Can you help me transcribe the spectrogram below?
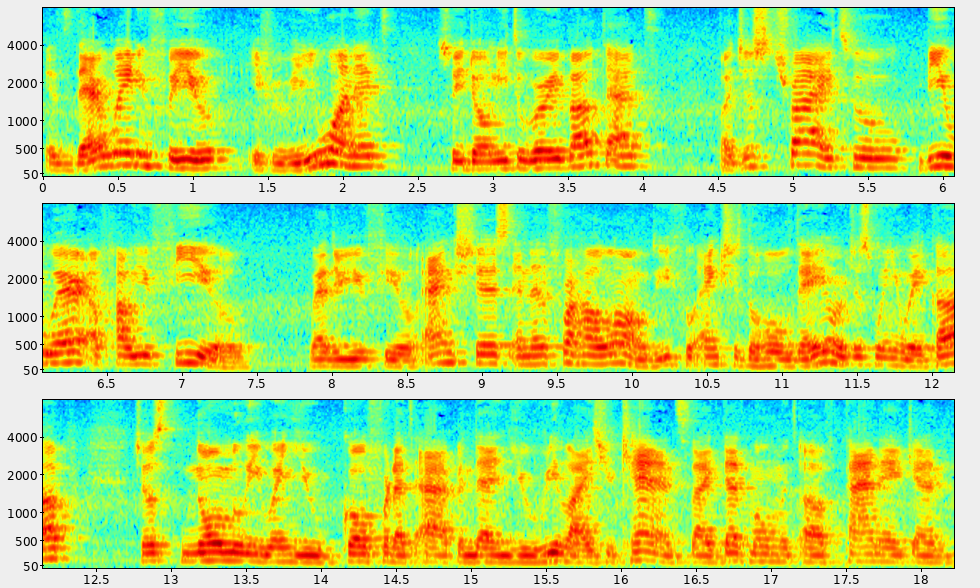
It's there waiting for you if you really want it. So you don't need to worry about that. But just try to be aware of how you feel. Whether you feel anxious and then for how long. Do you feel anxious the whole day or just when you wake up? Just normally when you go for that app and then you realize you can't like that moment of panic and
